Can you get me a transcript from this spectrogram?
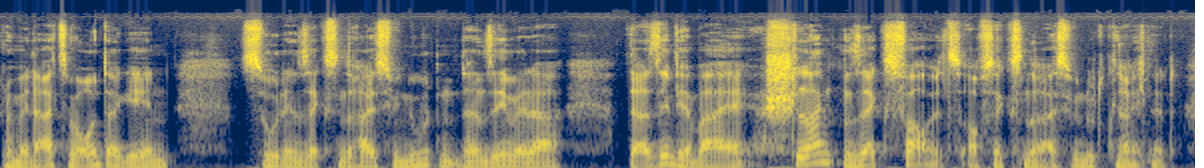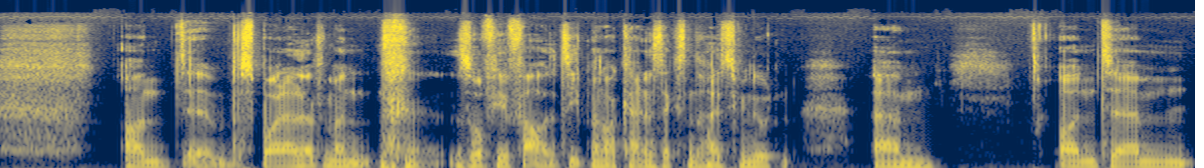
Wenn wir da jetzt mal runtergehen zu den 36 Minuten, dann sehen wir da, da sind wir bei schlanken sechs Fouls auf 36 Minuten gerechnet. Und äh, Spoiler wenn man so viel fault, sieht man auch keine 36 Minuten. Ähm, und ähm,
